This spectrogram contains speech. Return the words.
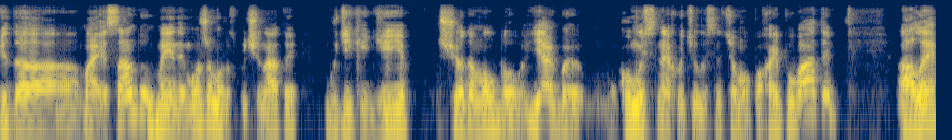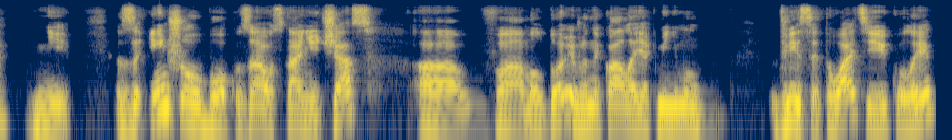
від а, Маї Санду, ми не можемо розпочинати будь-які дії щодо Молдови. Як би комусь не хотілося на цьому похайпувати, але ні. З іншого боку, за останній час в Молдові виникало як мінімум дві ситуації, коли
